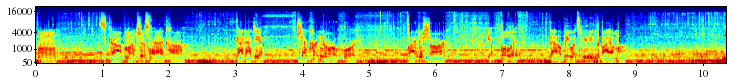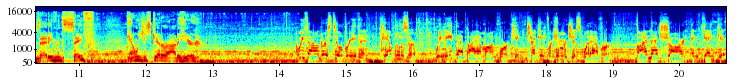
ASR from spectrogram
Hmm. Scott Muncher's hack, huh? Got an idea. Check her neural cord. Find a shard? Yeah, pull it. That'll be what's muting the biomon. Is that even safe? Can't we just get her out of here? We found her still breathing. Can't lose her. We need that biomon working, checking for hemorrhages, whatever. Find that shard and yank it.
